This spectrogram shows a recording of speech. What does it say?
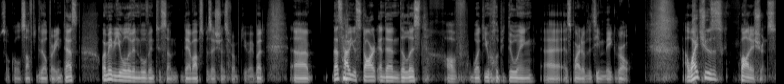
so-called software developer in test, or maybe you will even move into some DevOps positions from QA. But uh, that's how you start, and then the list of what you will be doing uh, as part of the team may grow. Uh, why choose quality assurance?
